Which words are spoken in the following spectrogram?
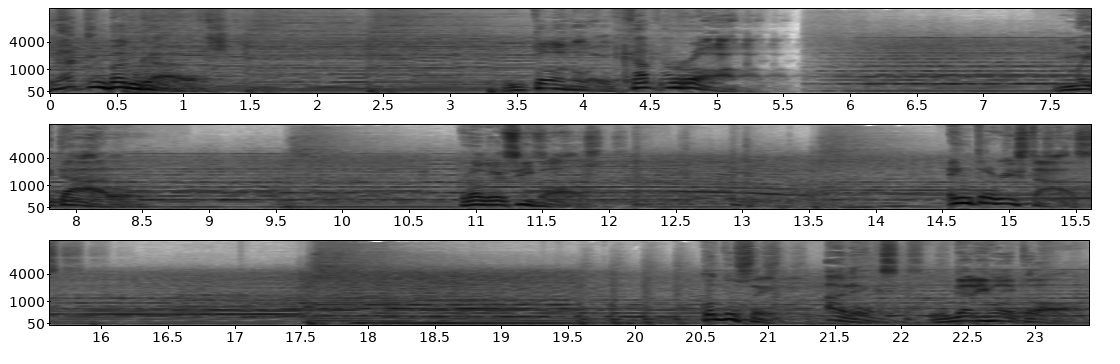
Latin Bangers. Todo el hard rock. Metal. Progresivos. Entrevistas. Conduce Alex Garimoto.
